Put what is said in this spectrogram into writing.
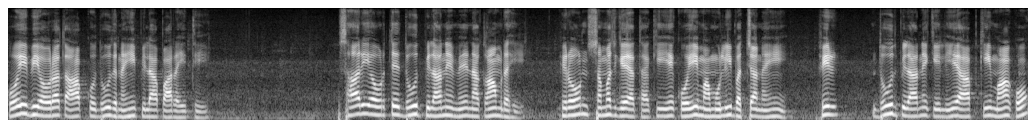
कोई भी औरत आपको दूध नहीं पिला पा रही थी। सारी औरतें दूध पिलाने में नाकाम रही। फ़िरौन समझ गया था कि ये कोई मामूली बच्चा नहीं। फिर दूध पिलाने के लिए आपकी माँ को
